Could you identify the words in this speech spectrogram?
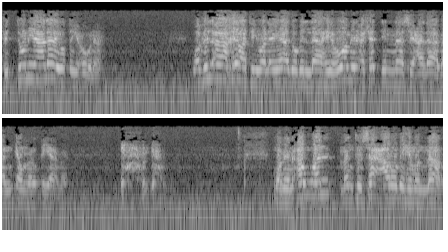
في الدنيا لا يطيعونه. وفي الآخرة والعياذ بالله هو من أشد الناس عذابا يوم القيامة. ومن أول من تسعر بهم النار.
